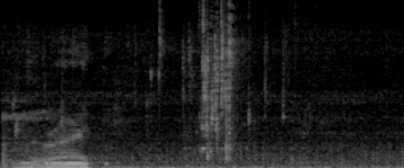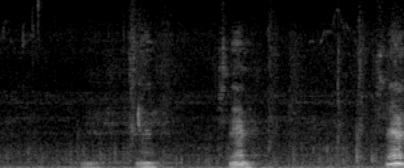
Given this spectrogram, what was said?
Alright. Yan. Yan. Yan.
